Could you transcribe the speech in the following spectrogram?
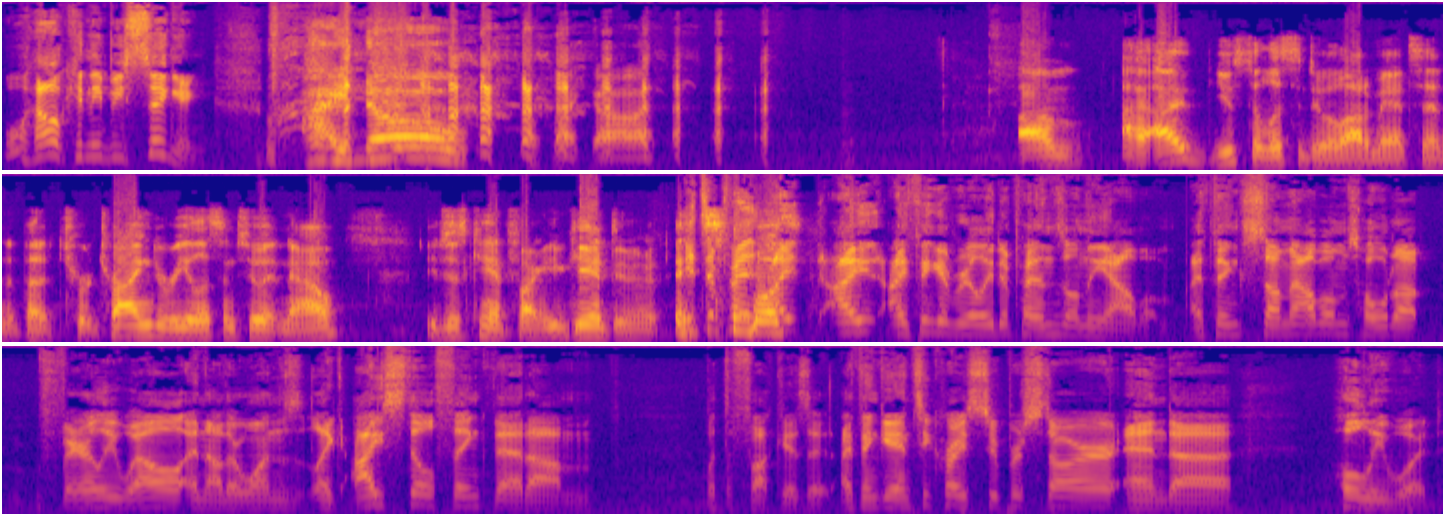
"Well, how can he be singing?" I know. oh my god. Um, I, I used to listen to a lot of Manson, but tr- trying to re-listen to it now, you just can't fucking you can't do it. It It's the depends. most- I, I I think it really depends on the album. I think some albums hold up fairly well, and other ones like I still think that um, what the fuck is it? I think Antichrist Superstar and uh, Holywood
